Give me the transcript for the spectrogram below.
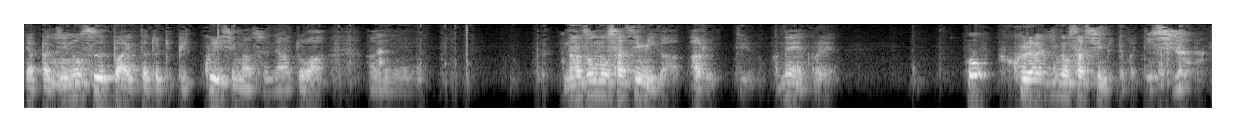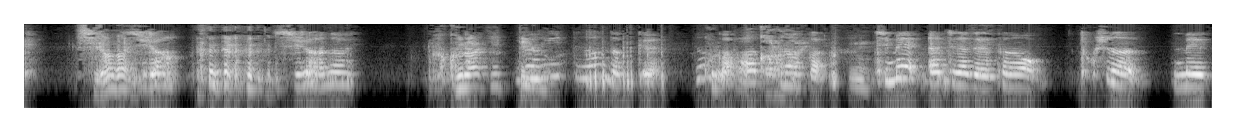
やっぱ地のスーパー行った時びっくりしますよね。あとは、あの、謎の刺身があるっていうのがね、これ。お、ふくらぎの刺身とかって石川知らない県。知らん。知らない。ふくらぎっていうの？何ってなんだっけ？なんか、わからなんか、うん。地名、あ、違う違う、その、特殊な銘、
